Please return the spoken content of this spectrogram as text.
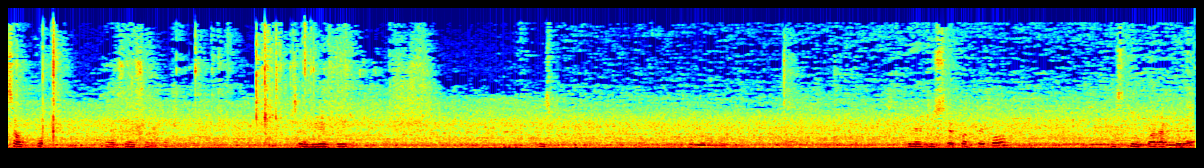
सबको ऐसे ऐसा चलिए फिर। फिर दूसरे पत्ते को इसके ऊपर रखेंगे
